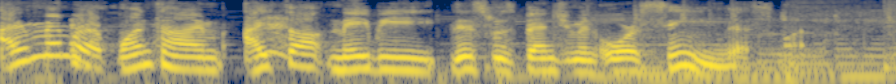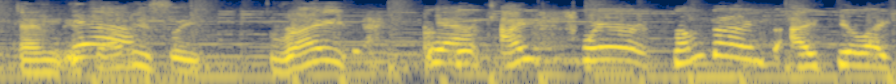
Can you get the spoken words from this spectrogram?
I remember at one time I thought maybe this was Benjamin Orr singing this one, and it's Yeah. obviously right. Yeah. I swear, sometimes I feel like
